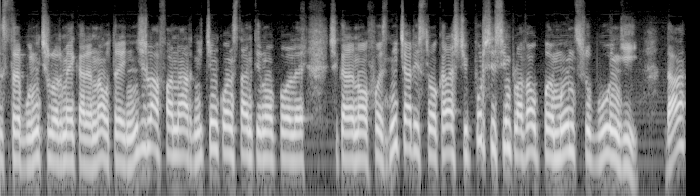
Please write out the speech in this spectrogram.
străbunicilor mei care n-au trăit nici la Fanar, nici în Constantinopole și care nu au fost nici aristocrați, ci pur și simplu aveau pământ sub unghii da?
